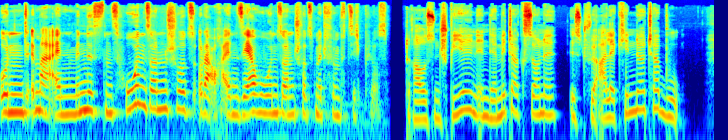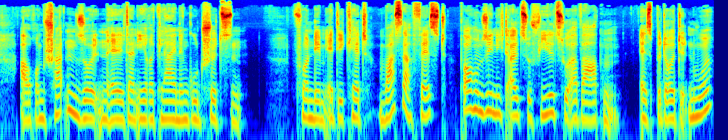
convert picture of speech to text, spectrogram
und immer einen mindestens hohen Sonnenschutz oder auch einen sehr hohen Sonnenschutz mit 50 plus. Draußen spielen in der Mittagssonne ist für alle Kinder tabu. Auch im Schatten sollten Eltern ihre Kleinen gut schützen. Von dem Etikett Wasserfest brauchen Sie nicht allzu viel zu erwarten. Es bedeutet nur,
